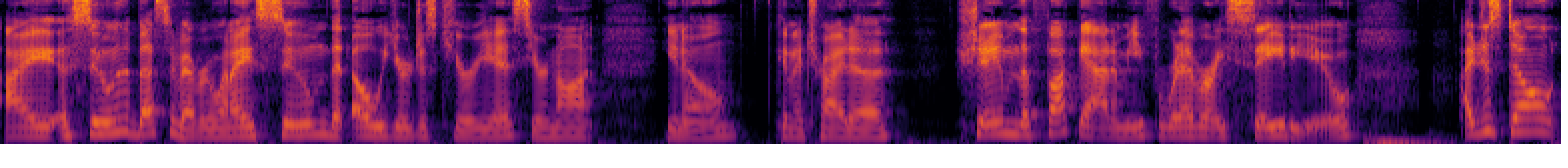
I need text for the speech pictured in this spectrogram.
I assume the best of everyone. I assume that, oh, you're just curious. You're not, you know, going to try to shame the fuck out of me for whatever I say to you. I just don't.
